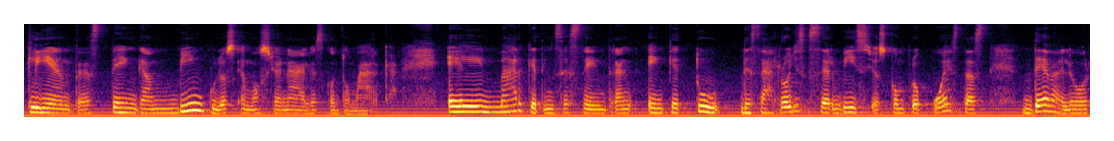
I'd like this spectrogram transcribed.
clientes tengan vínculos emocionales con tu marca. El marketing se centra en que tú desarrolles servicios con propuestas de valor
